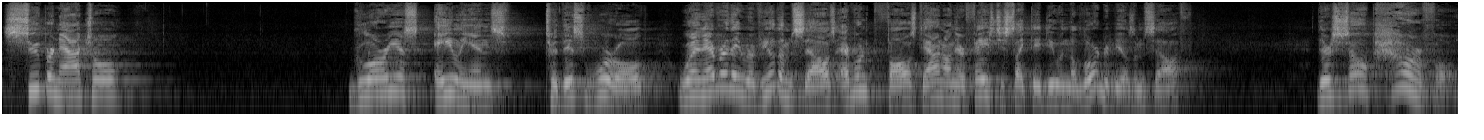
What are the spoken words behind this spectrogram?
supernatural, glorious aliens to this world, whenever they reveal themselves, everyone falls down on their face just like they do when the Lord reveals himself. They're so powerful.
